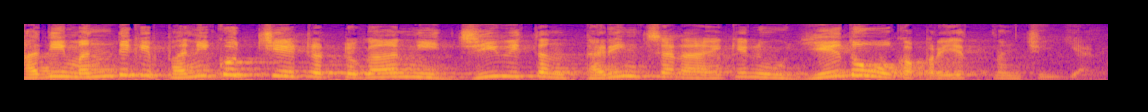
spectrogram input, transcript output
పది మందికి పనికొచ్చేటట్టుగా నీ జీవితం తరించడానికి నువ్వు ఏదో ఒక ప్రయత్నం చెయ్యాలి.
